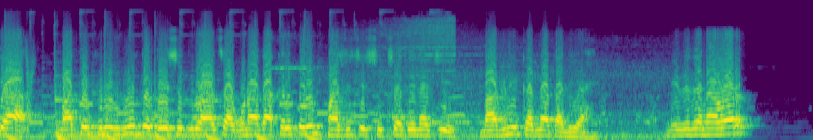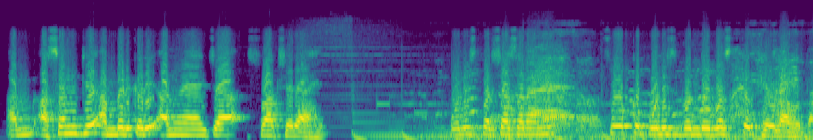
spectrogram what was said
त्या मातेपुरी विरुद्ध देशद्रोहाचा गुन्हा दाखल करून फाशीची शिक्षा देण्याची मागणी करण्यात आली आहे. निवेदनावर असंख्य आंबेडकरी अनुयायांच्या स्वाक्षऱ्या आहेत. पोलीस प्रशासनाने चोख पोलीस बंदोबस्त ठेवला होता.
